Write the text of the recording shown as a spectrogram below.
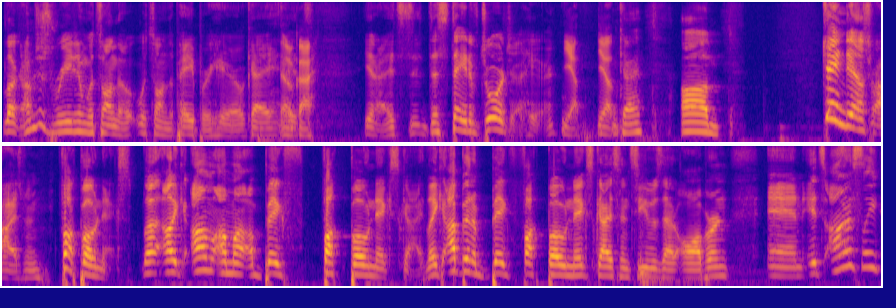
look, I'm just reading what's on the what's on the paper here. Okay. Okay. It's, you know, it's the state of Georgia here. Yeah, yeah. Okay. Um, Jayden Daniels for Heisman. Fuck Bo Nix. Li- Like I'm, I'm a, a big fuck Bo Nix guy. Like I've been a big fuck Bo Nix guy since he was at Auburn, and it's honestly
